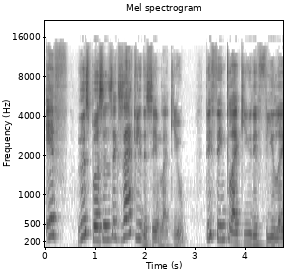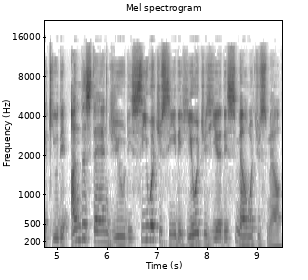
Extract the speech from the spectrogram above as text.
If this person is exactly the same like you, they think like you, they feel like you, they understand you, they see what you see, they hear what you hear, they smell what you smell,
